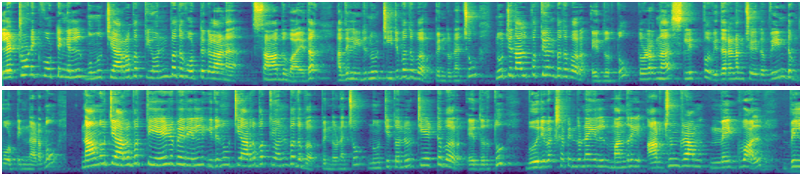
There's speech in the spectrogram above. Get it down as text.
ഇലക്ട്രോണിക് വോട്ടിംഗിൽ മുന്നൂറ്റി അറുപത്തി ഒൻപത് വോട്ടുകളാണ് സാധുവായത്. അതിൽ ഇരുന്നൂറ്റി ഇരുപത് പേർ പിന്തുണച്ചു. നൂറ്റി നാൽപ്പത്തി ഒൻപത് പേർ എതിർത്തു. തുടർന്ന് സ്ലിപ്പ് വിതരണം ചെയ്ത് വീണ്ടും വോട്ടിംഗ് നടന്നു. നാനൂറ്റി അറുപത്തിയേഴ് പേരിൽ ഇരുന്നൂറ്റി അറുപത്തി ഒൻപത് പേർ പിന്തുണച്ചു. നൂറ്റി തൊണ്ണൂറ്റിയെട്ട് പേർ എതിർത്തു. ഭൂരിപക്ഷ പിന്തുണയിൽ മന്ത്രി അർജുൻ റാം മേഘ്വാൾ ബിൽ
